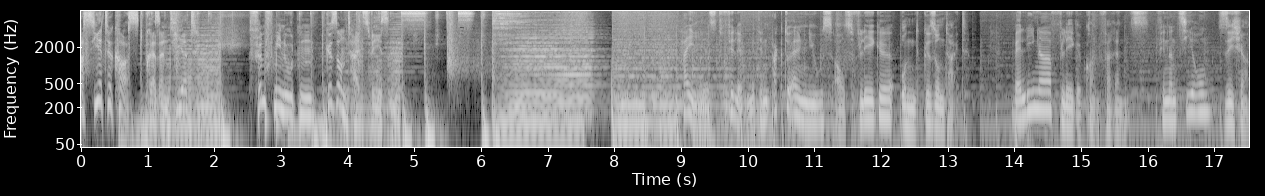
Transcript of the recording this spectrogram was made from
Passierte Kost präsentiert 5 Minuten Gesundheitswesen. Hi, hier ist Philipp mit den aktuellen News aus Pflege und Gesundheit. Berliner Pflegekonferenz. Finanzierung sichern.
